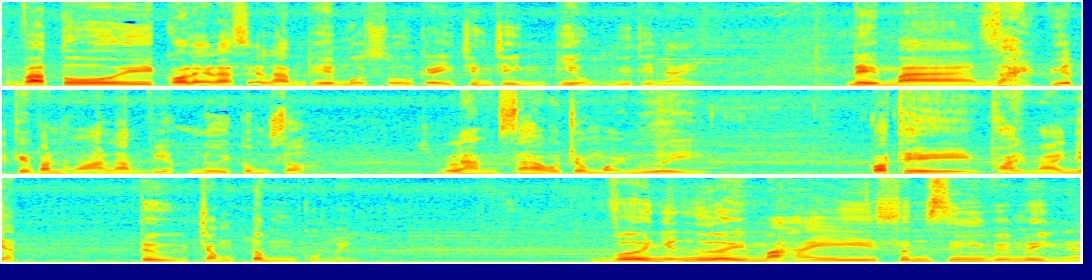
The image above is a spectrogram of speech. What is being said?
Và tôi có lẽ là sẽ làm thêm một số cái chương trình kiểu như thế này để mà giải quyết cái văn hóa làm việc nơi công sở. Làm sao cho mọi người có thể thoải mái nhất từ trong tâm của mình. Với những người mà hay sân si với mình đó,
